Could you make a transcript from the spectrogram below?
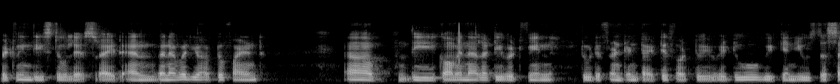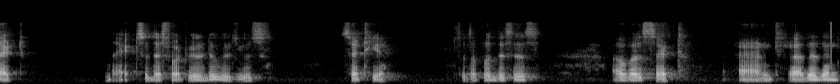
between these two lists right? And whenever you have to find uh, the commonality between two different entities what do we do? We can use the set right? So that's what we'll do. We'll use set here. So suppose this is our set. And rather than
